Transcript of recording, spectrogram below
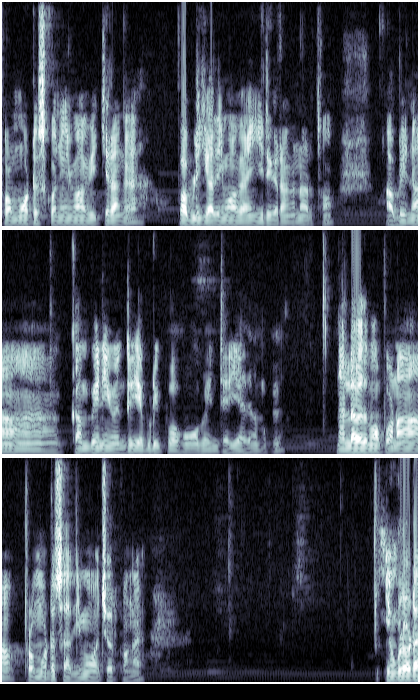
ப்ரொமோட்டர்ஸ் கொஞ்சம் கொஞ்சமாக விற்கிறாங்க பப்ளிக் அதிகமாக வாங்கியிருக்கிறாங்கன்னு அர்த்தம். அப்படின்னா கம்பெனி வந்து எப்படி போகும் அப்படின்னு தெரியாது நமக்கு. நல்ல விதமாக போனால் ப்ரொமோட்டர்ஸ் அதிகமாக வச்சுருப்பாங்க. இவங்களோட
